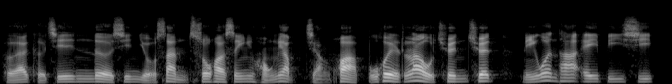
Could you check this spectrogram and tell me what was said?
和蔼可亲、热心友善，说话声音洪亮，讲话不会绕圈圈。你问他 A、B、C。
